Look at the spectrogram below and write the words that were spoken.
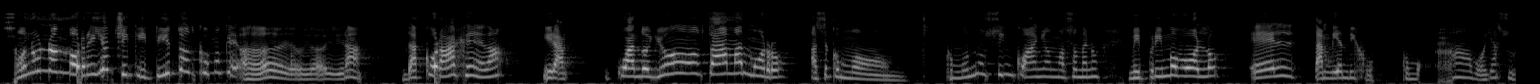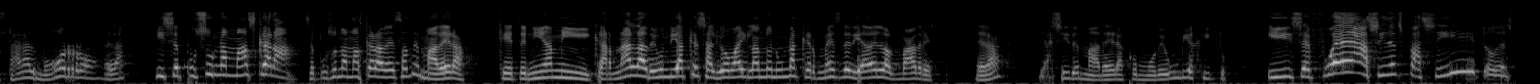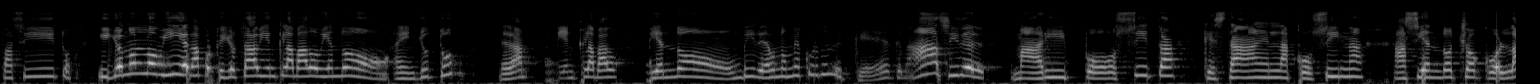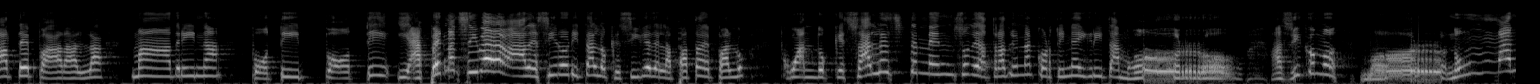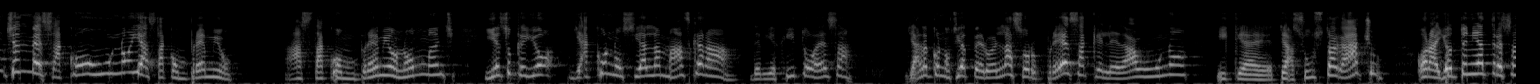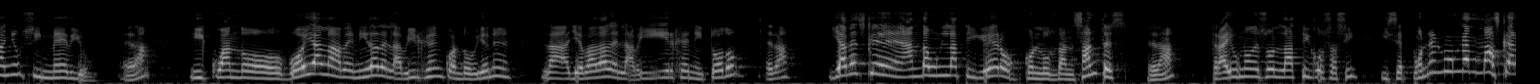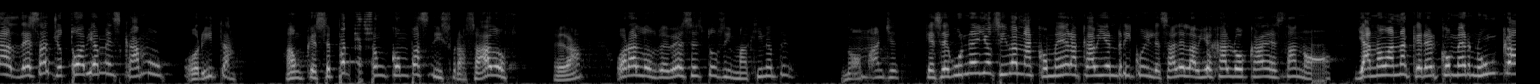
Son unos morrillos chiquititos, como que, ay, ay, ay, mira, da coraje, ¿verdad? Mira, cuando yo estaba más morro, hace como, como unos cinco años más o menos, mi primo Bolo, él también dijo, como, ah, voy a asustar al morro, ¿verdad? Y se puso una máscara, se puso una máscara de esas de madera que tenía mi carnala de un día que salió bailando en una kermés de Día de las Madres, ¿verdad? Y así de madera, como de un viejito. Y se fue así despacito, despacito. Y yo no lo vi, ¿verdad? Porque yo estaba bien clavado viendo en YouTube, ¿verdad? Bien clavado, viendo un video, no me acuerdo de qué. Ah, sí, del mariposita que está en la cocina haciendo chocolate para la madrina. Poti, poti. Y apenas iba a decir ahorita lo que sigue de la pata de palo cuando que sale este menso de atrás de una cortina y grita morro, así como morro, no manches, me sacó uno y hasta con premio, hasta con premio, no manches. Y eso que yo ya conocía la máscara de viejito esa, ya la conocía, pero es la sorpresa que le da uno y que te asusta gacho. Ahora, yo tenía tres años y medio, ¿verdad? Y cuando voy a la Avenida de la Virgen, cuando viene la llevada de la Virgen y todo, ¿verdad? Ya ves que anda un latiguero con los danzantes, ¿verdad? Trae uno de esos látigos así y se ponen máscaras de esas. Yo todavía me escamo ahorita, aunque sepa que son compas disfrazados, ¿verdad? Ahora los bebés estos, imagínate. No manches, que según ellos iban a comer acá bien rico y le sale la vieja loca esa, no. Ya no van a querer comer nunca,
